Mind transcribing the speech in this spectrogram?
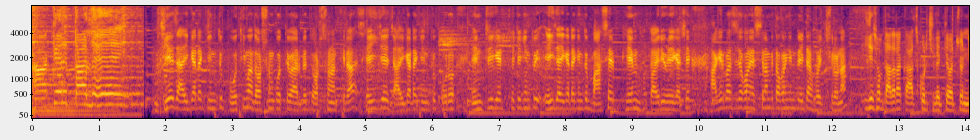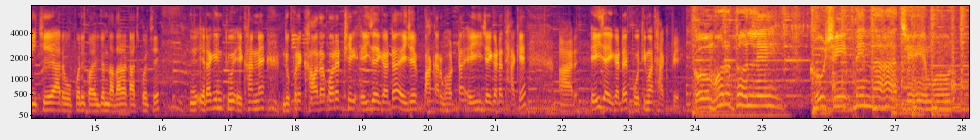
ঢাকের তালে যে জায়গাটা কিন্তু প্রতিমা দর্শন করতে পারবে দর্শনার্থীরা, সেই যে জায়গাটা কিন্তু পুরো এন্ট্রি গেট থেকে কিন্তু এই জায়গাটা কিন্তু বাঁশের ফ্রেম তৈরি হয়ে গেছে। আগের পাশে যখন এসেছিলাম তখন কিন্তু এটা হচ্ছিল না। এই যে সব দাদারা কাজ করছে, দেখতে পাচ্ছ নিচে আর উপরে কয়েকজন দাদারা কাজ করছে। এরা কিন্তু এখানে দুপুরে খাওয়া দাওয়া করে, ঠিক এই জায়গাটা, এই যে পাকার ঘরটা, এই জায়গাটা থাকে। আর এই জায়গাটায় প্রতিমা থাকবে। কোমর দোলে খুশিতে নাচে মন।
